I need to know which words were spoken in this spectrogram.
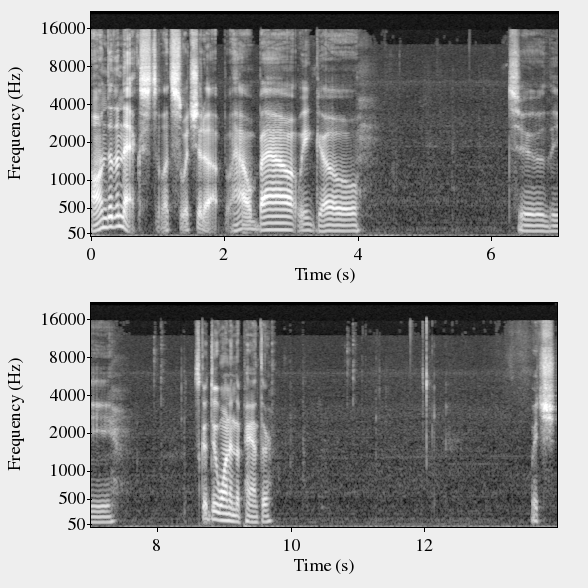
On to the next. Let's switch it up. How about we go to the... Let's go do one in the Panther. Which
